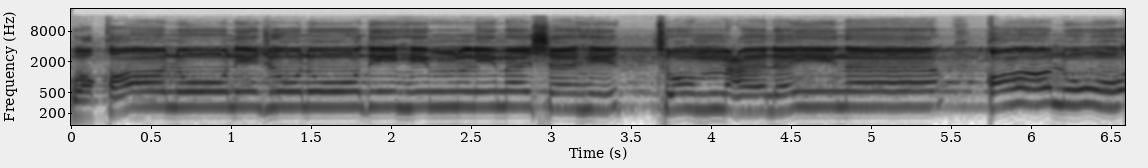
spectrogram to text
وقالوا لجلودهم لم شهدتم علينا؟ قالوا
